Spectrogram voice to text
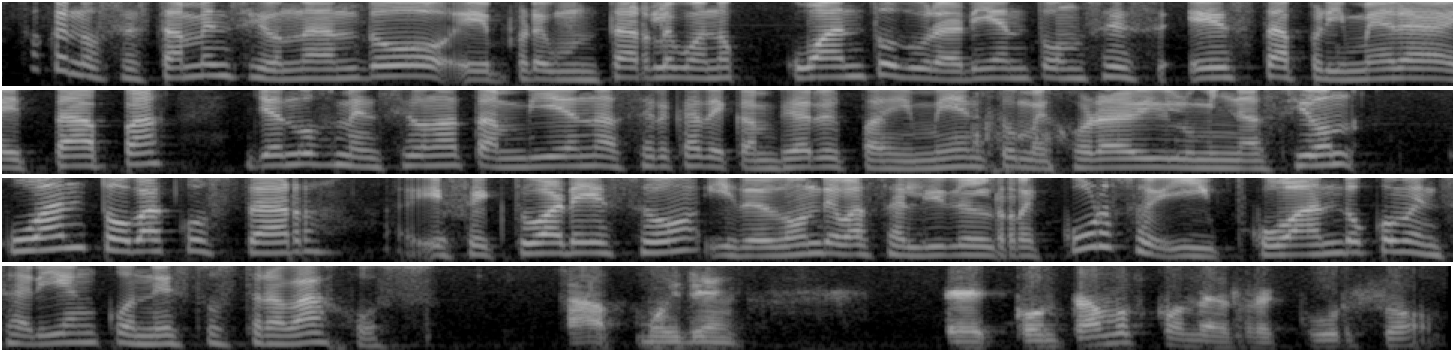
Esto que nos está mencionando, eh, preguntarle, bueno, ¿cuánto duraría entonces esta primera etapa? Ya nos menciona también acerca de cambiar el pavimento, mejorar iluminación. ¿Cuánto va a costar efectuar eso y de dónde va a salir el recurso y cuándo comenzarían con estos trabajos? Ah, muy bien. Eh, contamos con el recurso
